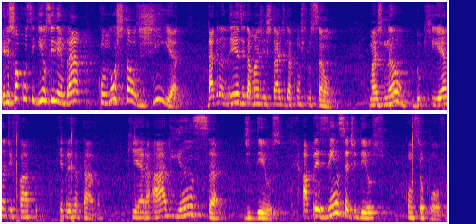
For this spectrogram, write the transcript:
Eles só conseguiam se lembrar com nostalgia da grandeza e da majestade da construção, mas não do que ela de fato representava, que era a aliança de Deus, a presença de Deus com o seu povo.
